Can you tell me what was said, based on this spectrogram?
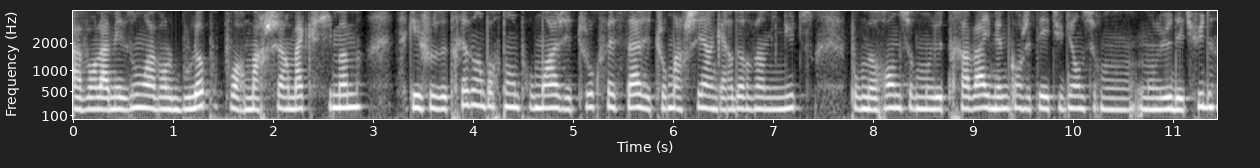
avant la maison, avant le boulot pour pouvoir marcher un maximum. C'est quelque chose de très important pour moi. J'ai toujours fait ça, j'ai toujours marché un quart d'heure, 20 minutes pour me rendre sur mon lieu de travail, même quand j'étais étudiante sur mon, lieu d'études.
